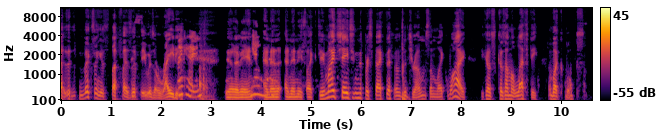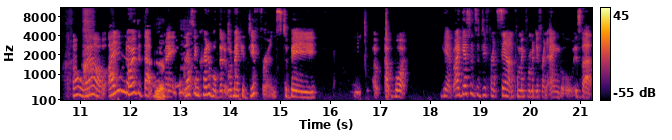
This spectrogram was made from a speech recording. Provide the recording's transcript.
his mixing his stuff as if he was a righty. Okay. You know what I mean? Yeah, and then and then he's like, "Do you mind changing the perspective of the drums?" I'm like, "Why?" He goes, "Because I'm a lefty." I'm like, "Whoops." Oh wow! I didn't know that that would Yeah. make. That's incredible that it would make a difference to be at, at what. Yeah, but I guess it's a different sound coming from a different angle. Is that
